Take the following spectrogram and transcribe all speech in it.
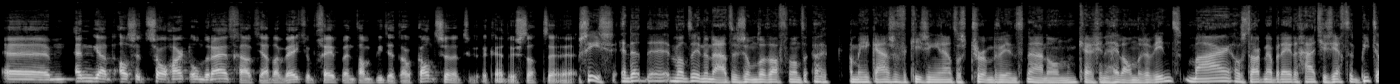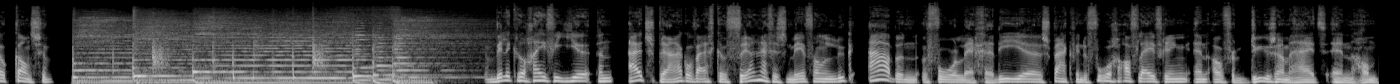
Um, en ja, als het zo hard onderuit gaat, ja, dan weet je op een gegeven moment, dan biedt het ook kansen natuurlijk. Hè. Dus dat, uh... Precies, en dat, uh, want inderdaad, dus omdat af, want uh, Amerikaanse verkiezingen, als Trump wint, nou, dan krijg je een hele andere wind. Maar als het hard naar beneden gaat, je zegt, het biedt ook kansen. wil ik nog even je een uitspraak, of eigenlijk een vraag is het meer, van Luc Aben voorleggen. Die uh, spraken we in de vorige aflevering en over duurzaamheid. En Han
